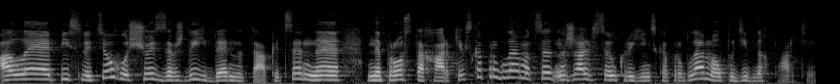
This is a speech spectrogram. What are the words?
Але після цього щось завжди йде не так. І це не, не просто харківська проблема, це, на жаль, всеукраїнська проблема у подібних партій.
